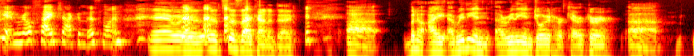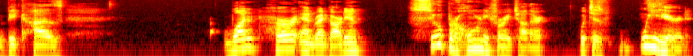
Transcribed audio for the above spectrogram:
getting real sidetracked in this one. yeah, it's, it's that kind of day. Uh, but no, I, I really en- I really enjoyed her character uh, because one, her and Red Guardian, super horny for each other, which is weird.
